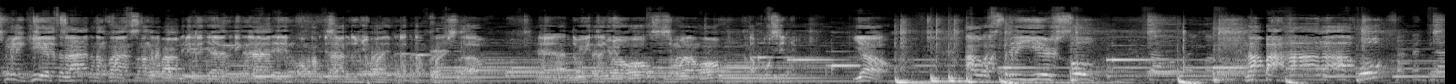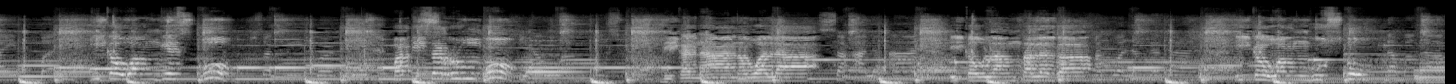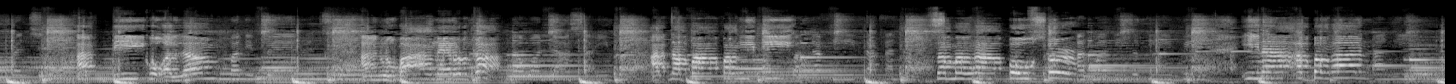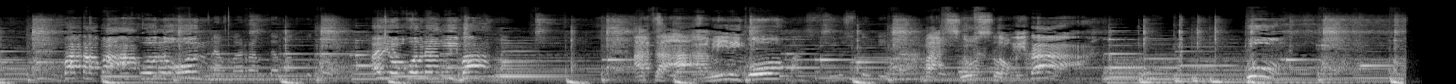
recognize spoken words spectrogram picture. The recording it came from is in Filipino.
First Week G at sa lahat ng fans ng Republic dyan, tingnan natin kung kabisado nyo ba yung ng First Love. Kaya tuwitan nyo ako, sisimulan ko, tapusin nyo. Yo! I was 3 years old, napahanga ako, ikaw ang guest birthday pati sa room ko. Di ka na nawala, ikaw lang talaga, ikaw ang gusto. Na mga At di ko alam, ano ba ang meron ka? At napapangiti sa mga poster, inaabangan. Bata pa ako noon, ayoko ng iba. At sa aaminin ko, Mas gusto kita mas gusto kita.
